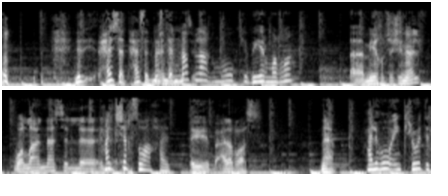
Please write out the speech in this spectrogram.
حسد حسد بس. المبلغ مو كبير مرة؟ آه 125 ألف. والله الناس ال- حق شخص واحد. إيه، على الراس. نعم. هل هو included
